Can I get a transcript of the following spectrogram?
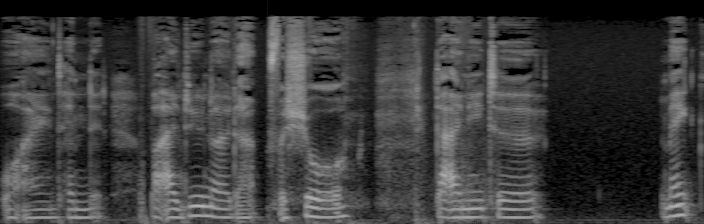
what I intended. But I do know that for sure that I need to make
